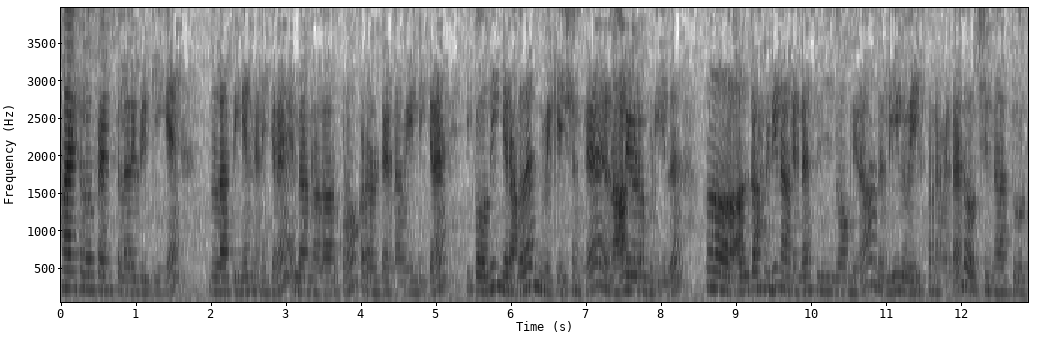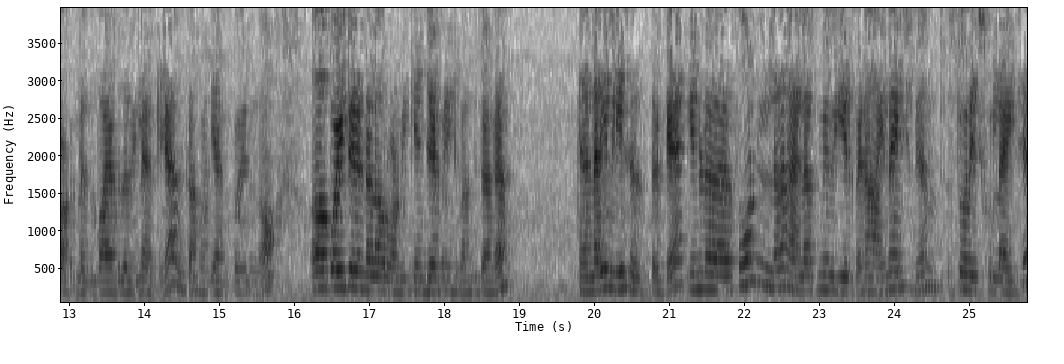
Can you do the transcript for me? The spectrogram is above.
ஹாய் ஹலோ ஃப்ரெண்ட்ஸ் எல்லோரும் எப்படி இருக்கீங்க? நல்லா இருப்பீங்கன்னு நினைக்கிறேன். எல்லோரும் நல்லா இருக்கணும். கடவுள்கிட்ட நான் வேண்டிக்கிறேன். இப்போ வந்து இங்கே ரமதான் வெக்கேஷனுங்க நாளையோட முடியுது. அதுக்காக வேண்டி நாங்கள் என்ன செஞ்சிருந்தோம் அப்படின்னா அந்த லீவை வேஸ்ட் பண்ண வேண்டாம் ஒரு சின்ன டூர் பக்கத்தில் துபாய் அபுதாபிலாம் இருக்கு இல்லையா? அதுக்காக வேண்டி அங்கே போயிருந்தோம். போயிட்டு நல்லா ஒரு ஒன் வீக் என்ஜாய் பண்ணிட்டு வந்துட்டாங்க. நிறைய வீடியோஸ் எடுத்திருக்கேன். என்னோட ஃபோனில் தான் நான் எல்லாருக்குமே வீடியோ எடுப்பேன். நான் என்ன ஆயிடுச்சு அப்படின்னா ஸ்டோரேஜ் ஃபுல் ஆயிடுச்சு.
